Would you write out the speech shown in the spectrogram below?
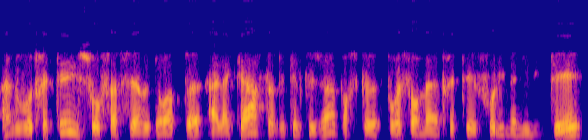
un nouveau traité, sauf à faire une Europe à la carte de quelques-uns, parce que pour réformer un traité, il faut l'unanimité.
